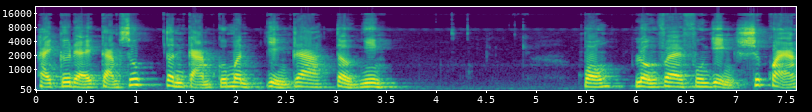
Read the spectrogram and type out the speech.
Hãy cứ để cảm xúc, tình cảm của mình diễn ra tự nhiên. 4. Luận về phương diện sức khỏe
